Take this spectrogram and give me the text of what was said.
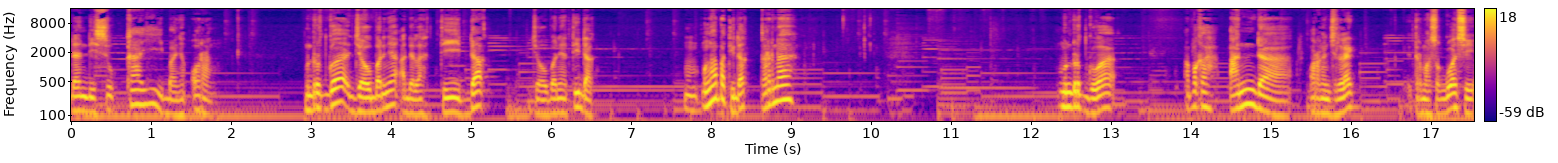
dan disukai banyak orang? Menurut gue jawabannya adalah tidak. Jawabannya tidak. Mengapa tidak? Karena menurut gue, apakah anda orang jelek? Termasuk gue sih.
